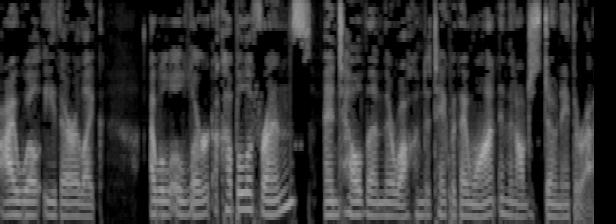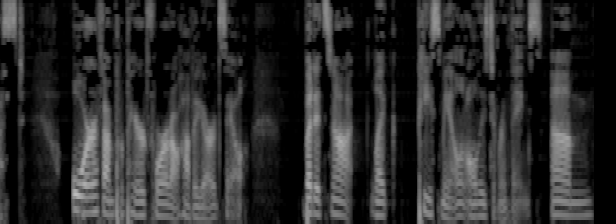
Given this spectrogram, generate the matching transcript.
I will either like I will alert a couple of friends and tell them they're welcome to take what they want, and then I'll just donate the rest. Or if I'm prepared for it, I'll have a yard sale. But it's not like piecemeal and all these different things. Um,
